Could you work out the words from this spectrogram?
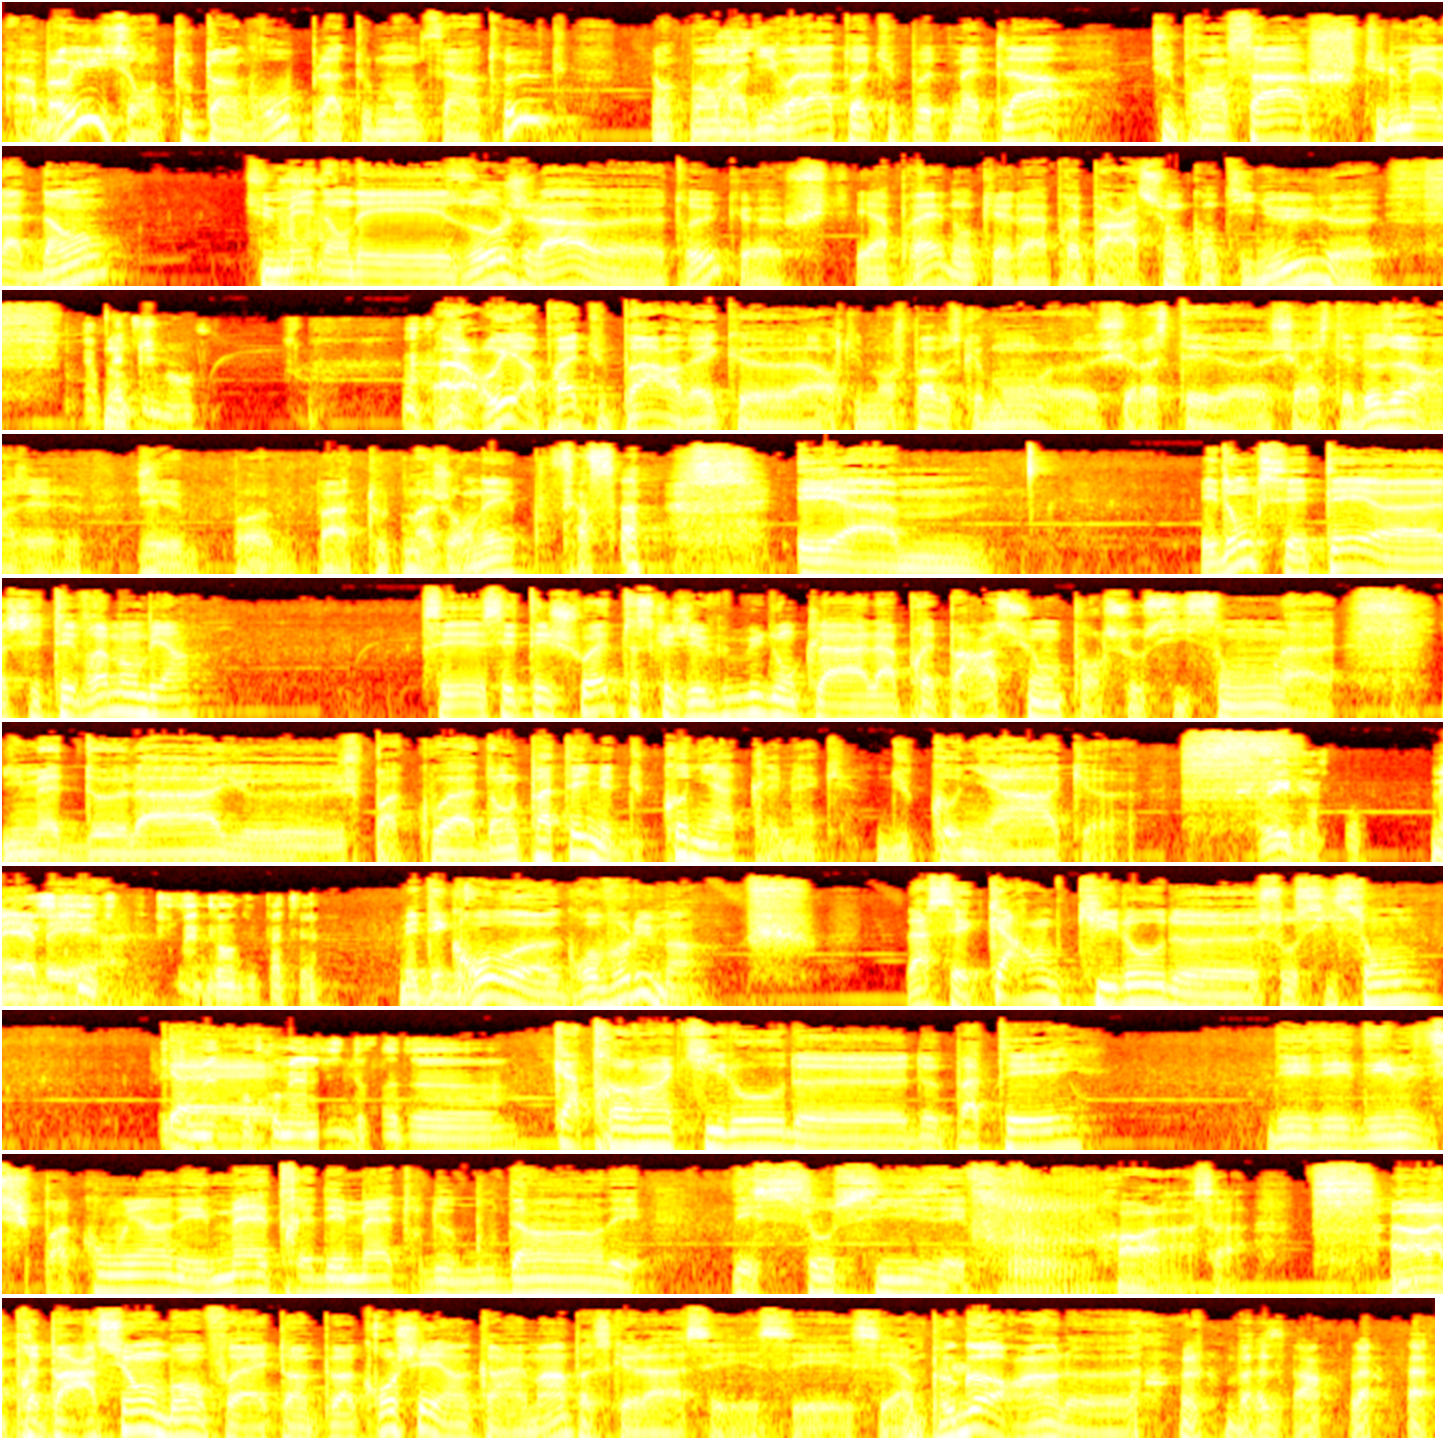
Ah bah oui, ils sont tout un groupe, là, tout le monde fait un truc. Donc moi, on m'a dit, voilà, toi, tu peux te mettre là, tu prends ça, tu le mets là-dedans, tu mets dans des auges, là, euh, truc, euh, et après, donc, la préparation continue. euh. Après, Donc, tu manges. alors oui, après, tu pars avec, euh, alors tu manges pas parce que bon, euh, je suis resté, euh, je suis resté deux heures, hein, j'ai, j'ai pas, pas toute ma journée pour faire ça. Et, euh, et donc, c'était, euh, c'était vraiment bien. C'était chouette parce que j'ai vu donc la, la préparation pour le saucisson. Là, ils mettent de l'ail, euh, je sais pas quoi. Dans le pâté, ils mettent du cognac, les mecs, du cognac. euh. Oui, bien sûr. Mais, mais, tout mettre dans du pâté. mais des gros euh, gros volumes. Hein. Là, c'est 40 kilos de saucisson, Et Euh, pour combien de litres de... 80 kilos de, de pâté, des, des, des, je sais pas combien, des mètres et des mètres de boudin, des, des saucisses, et pff, oh là, ça, Alors la préparation, bon, faut être un peu accroché hein, quand même, hein, parce que là, c'est c'est c'est un peu gore, hein, le, le bazar. Là.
